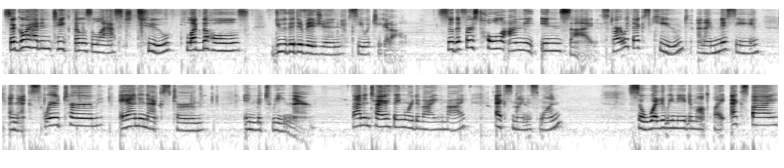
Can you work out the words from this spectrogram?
So go ahead and take those last two, plug the holes, do the division, see what you get out. So the first hole on the inside, start with x cubed, and I'm missing an x squared term and an x term in between there. That entire thing we're dividing by x minus 1. So what do we need to multiply x by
